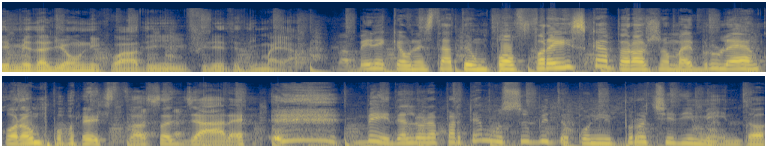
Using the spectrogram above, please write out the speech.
dei medaglioni qua di filete di maiale. Va bene che è un'estate un po' fresca, però insomma il brulè è ancora un po' presto da assaggiare. Bene, allora partiamo subito con il procedimento.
